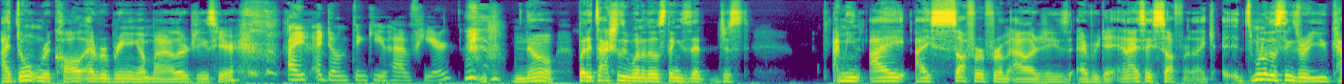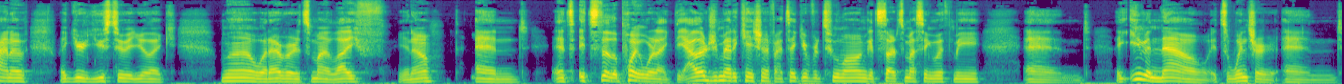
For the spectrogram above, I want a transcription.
I don't recall ever bringing up my allergies here. I, I don't think you have here. No, but it's actually one of those things that just I mean, I I suffer from allergies every day. And I say suffer. Like it's one of those things where you kind of like you're used to it. You're like, well, whatever, it's my life, you know? And it's it's to the point where like the allergy medication, if I take it for too long, it starts messing with me. And like even now, it's winter and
